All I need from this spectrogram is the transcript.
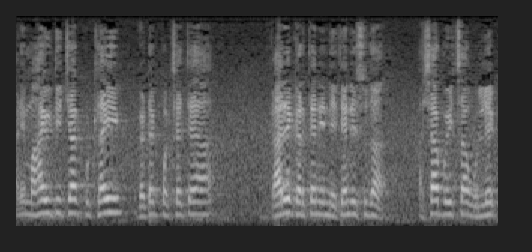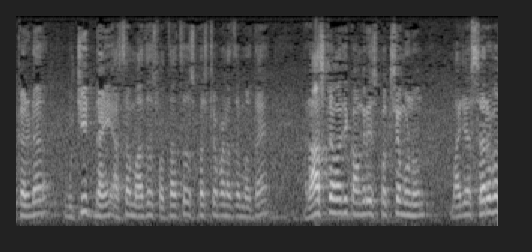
आणि महायुतीच्या कुठल्याही घटक पक्षाच्या कार्यकर्त्यांनी नेत्यांनी सुद्धा अशा पैसा उल्लेख करणं उचित नाही असं माझं स्वतःचं स्पष्टपणाचं मत आहे. राष्ट्रवादी काँग्रेस पक्ष म्हणून माझ्या सर्व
